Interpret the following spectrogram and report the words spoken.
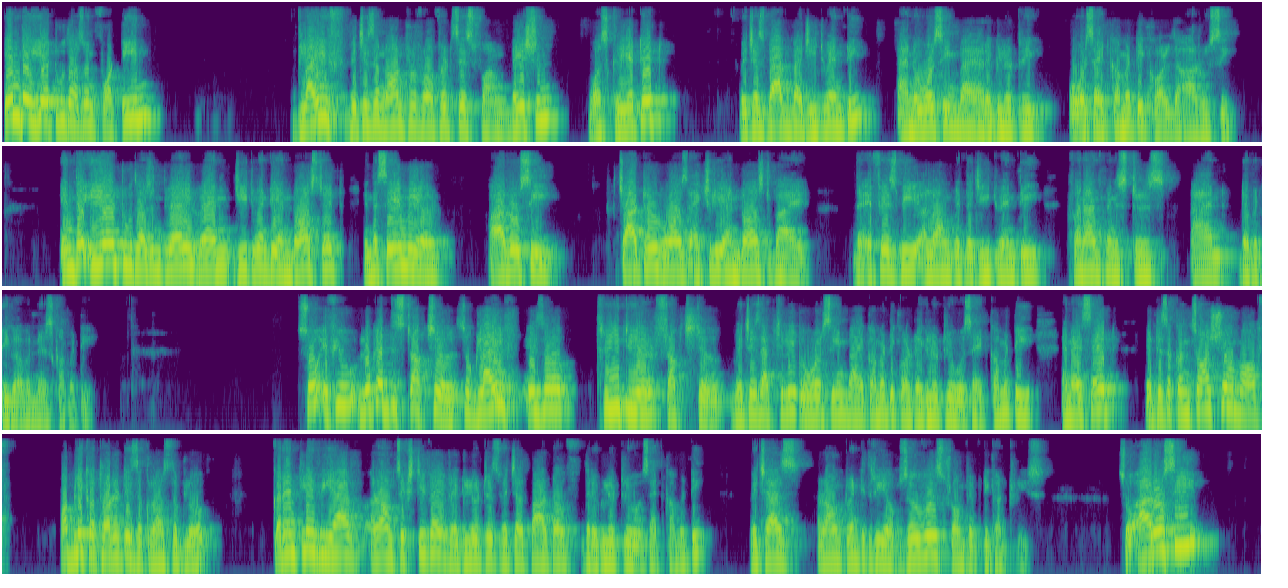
In the year 2014, GLEIF, which is a non-for-profit Swiss foundation, was created, which is backed by G20 and overseen by a regulatory oversight committee called the ROC. In the year 2012, when G20 endorsed it, in the same year, ROC charter was actually endorsed by the FSB along with the G20 finance ministers and deputy governors committee. So if you look at the structure, so GLEIF is a three-tier structure, which is actually overseen by a committee called Regulatory Oversight Committee. And I said it is a consortium of public authorities across the globe. Currently, we have around 65 regulators which are part of the Regulatory Oversight Committee, which has around 23 observers from 50 countries. So ROC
